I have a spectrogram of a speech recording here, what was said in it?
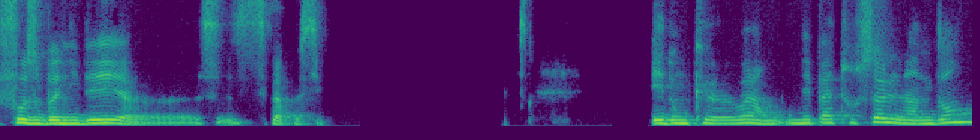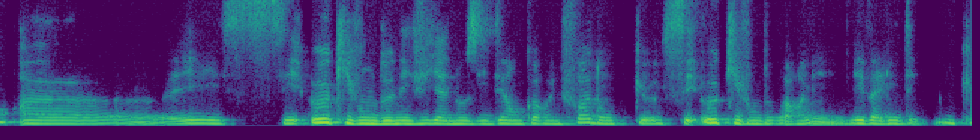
fausse bonne idée, euh, c'est pas possible. Et donc euh, voilà, on n'est pas tout seul là-dedans, euh, et c'est eux qui vont donner vie à nos idées encore une fois, donc euh, c'est eux qui vont devoir les, valider. Donc,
